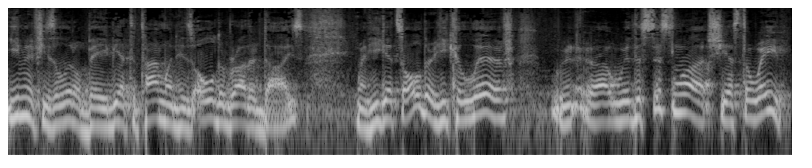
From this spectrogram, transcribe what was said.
even if he's a little baby, at the time when his older brother dies, when he gets older, he can live uh, with the sister-in-law. She has to wait.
